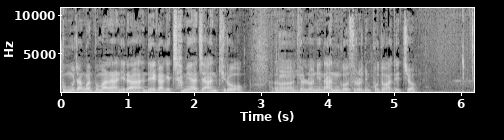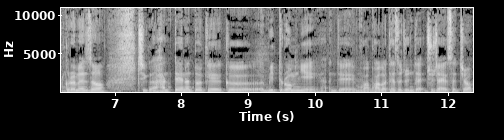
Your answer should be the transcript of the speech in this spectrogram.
국무장관뿐만 아니라 내각에 참여하지 않기로 어, 네. 결론이 난 것으로 지금 보도가 됐죠. 그러면서 지금 한때는 또 이렇게 그 미트 롬니 이제 음. 과거 대선 주자, 였었죠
